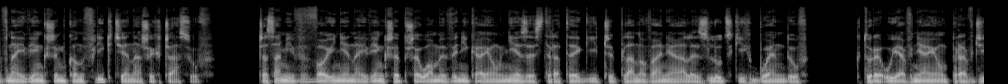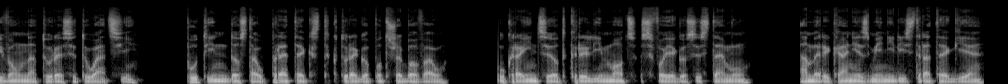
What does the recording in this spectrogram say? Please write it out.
w największym konflikcie naszych czasów. Czasami w wojnie największe przełomy wynikają nie ze strategii czy planowania, ale z ludzkich błędów, które ujawniają prawdziwą naturę sytuacji. Putin dostał pretekst, którego potrzebował. Ukraińcy odkryli moc swojego systemu, Amerykanie zmienili strategię,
